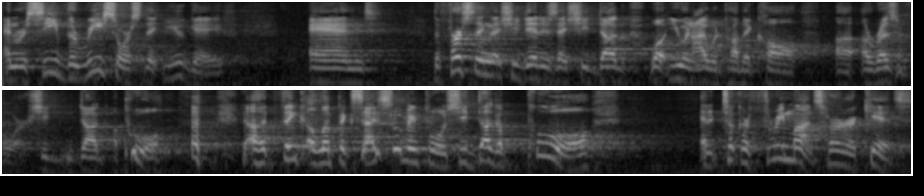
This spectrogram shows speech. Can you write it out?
and received the resource that you gave. And the first thing that she did is that she dug what you and I would probably call a, reservoir. She dug a pool. uh, think Olympic sized swimming pool. She dug a pool, and it took her three months, her and her kids,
